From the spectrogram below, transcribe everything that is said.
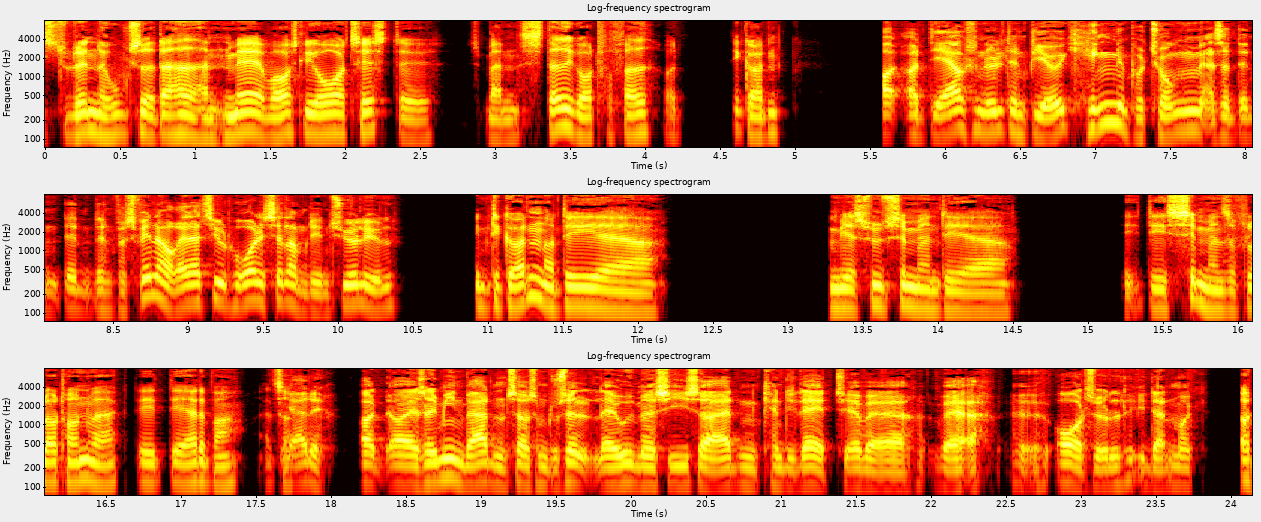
i studenterhuset, og der havde han den med, jeg var også lige over at teste, øh, den stadig godt for fad, og det gør den. Og, og det er jo sådan en øl, den bliver jo ikke hængende på tungen. Altså, den, den, den forsvinder jo relativt hurtigt, selvom det er en syrlig øl. Jamen, det gør den, og det er, jamen, jeg synes simpelthen, det er, det, det er simpelthen så flot håndværk, det, det er det bare. Altså, Det er det. Og, og altså i min verden, så som du selv lagde ud med at sige, så er den kandidat til at være, være øh, årets øl i Danmark. Og,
